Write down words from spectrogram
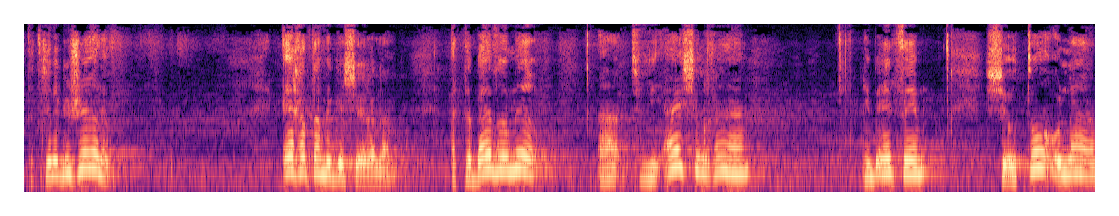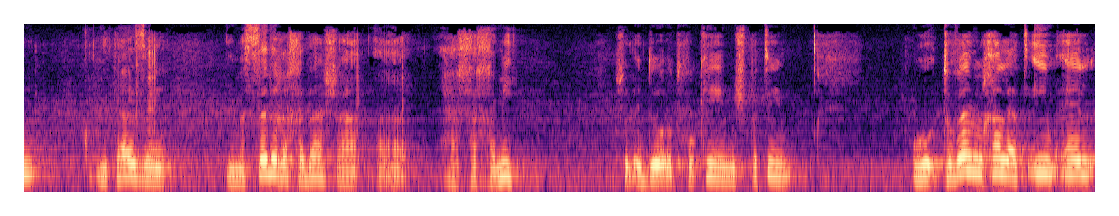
תתחיל לגשר עליו. איך אתה מגשר עליו? אתה בא ואומר, התביעה שלך היא בעצם שאותו עולם, נקרא לזה, עם הסדר החדש, החכמי, של עדות, חוקים, משפטים, הוא תובע ממך להתאים אל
